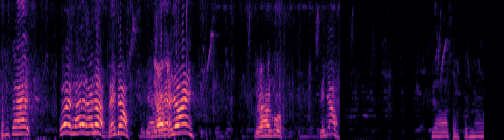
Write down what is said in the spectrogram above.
બીજું કાંઈ? ઓય રાધા રાધા બેસી જાઓ. બેસી જાઓ. બેસી યા સરપંચના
